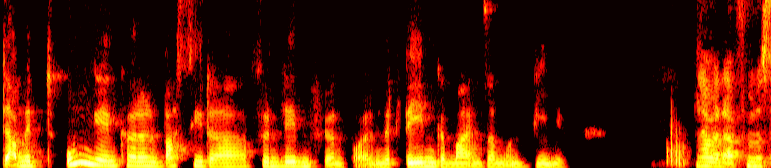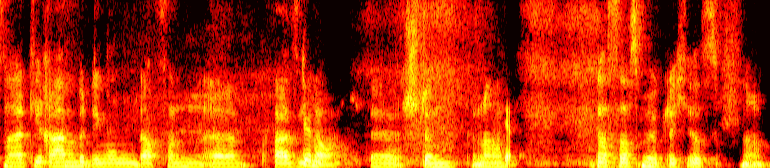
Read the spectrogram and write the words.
damit umgehen können, was sie da für ein Leben führen wollen, mit wem gemeinsam und wie. Aber dafür müssen halt die Rahmenbedingungen davon äh, quasi genau. äh, stimmen, genau. Ja. Dass das möglich ist. Ja,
